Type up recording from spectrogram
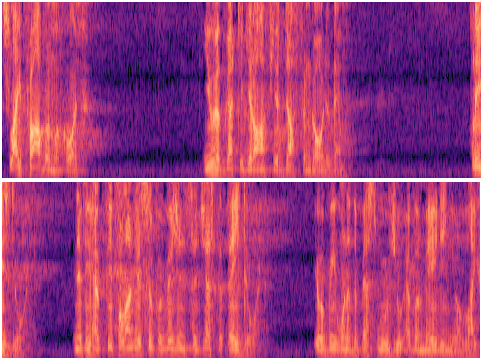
Slight problem, of course. You have got to get off your duff and go to them. Please do it. And if you have people under your supervision, suggest that they do it. It will be one of the best moves you ever made in your life.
